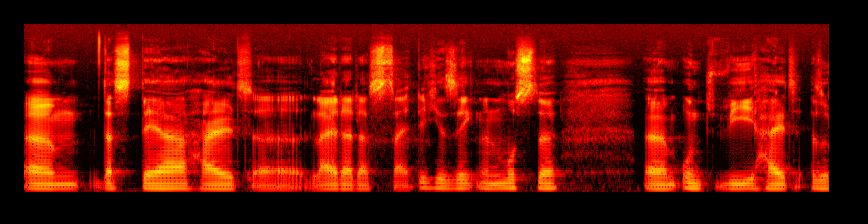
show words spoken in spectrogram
Ähm, dass der halt äh, leider das Zeitliche segnen musste. Ähm, und wie halt, also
